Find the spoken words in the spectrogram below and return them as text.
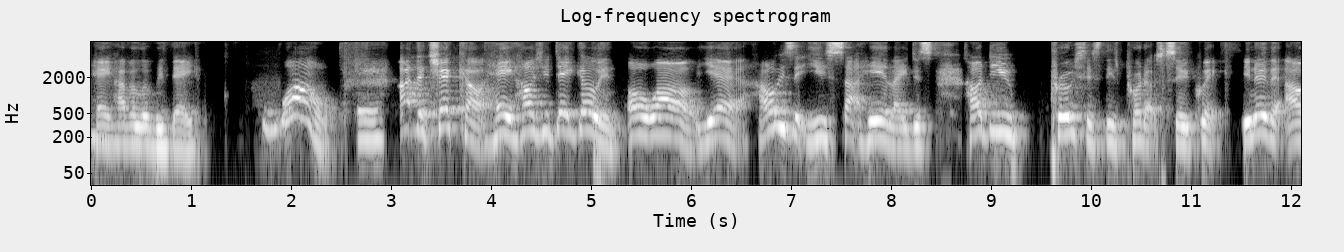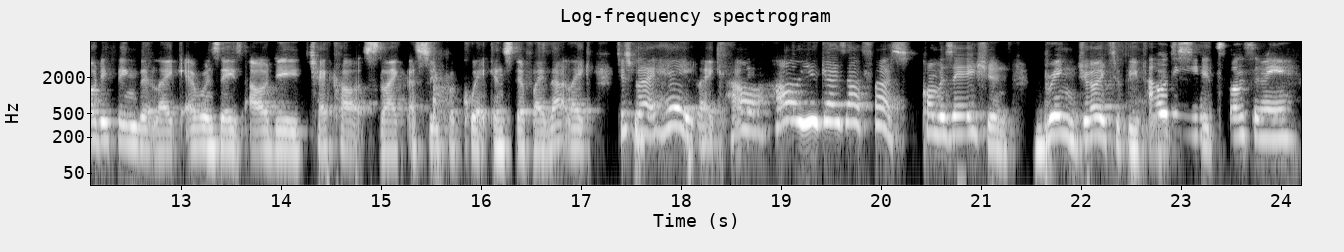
hey have a lovely day. Wow! Definitely. at the checkout hey how's your day going? Oh wow yeah how is it you sat here like just how do you process these products so quick you know the Aldi thing that like everyone says Aldi checkouts like are super quick and stuff like that like just be like hey like how how are you guys that fast conversation bring joy to people Aldi It's- it's sponsor me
